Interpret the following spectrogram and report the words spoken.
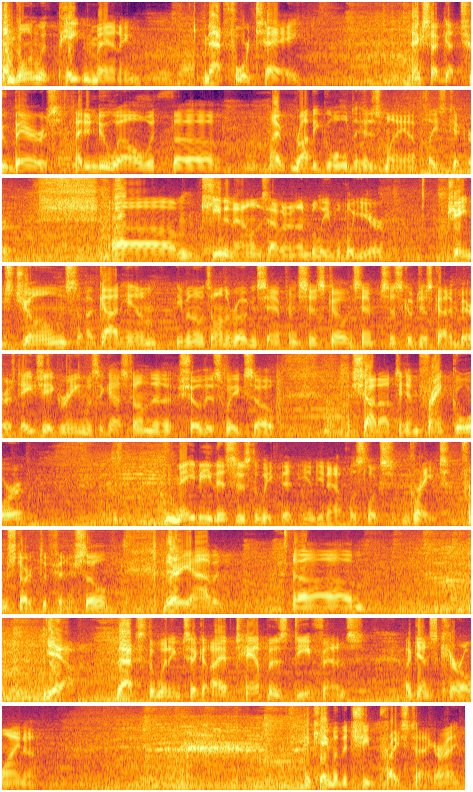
I'm going with Peyton Manning, Matt Forte. Actually, I've got two Bears. I didn't do well with uh, my Robbie Gould is my uh, place kicker. Um, Keenan Allen's having an unbelievable year. James Jones, I've got him, even though it's on the road in San Francisco, and San Francisco just got embarrassed. AJ Green was a guest on the show this week, so a shout out to him. Frank Gore, maybe this is the week that Indianapolis looks great from start to finish. So there you have it. Um, yeah, that's the winning ticket. I have Tampa's defense against Carolina. It came with a cheap price tag, all right?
